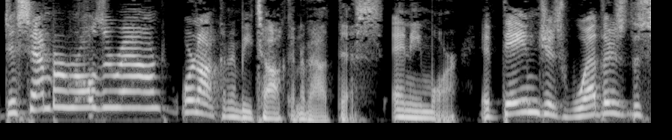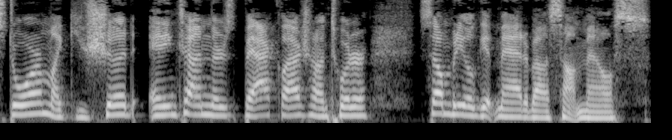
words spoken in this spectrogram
December rolls around, we're not going to be talking about this anymore. If Dame just weathers the storm like you should, anytime there's backlash on Twitter, somebody will get mad about something else,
